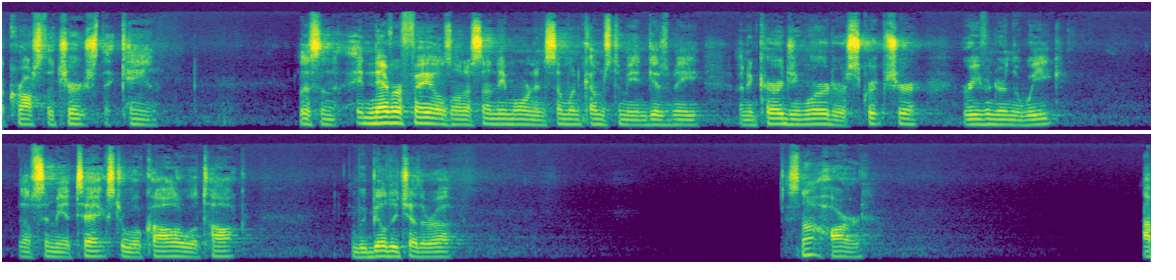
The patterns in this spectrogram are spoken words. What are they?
across the church that can. Listen, it never fails on a Sunday morning. Someone comes to me and gives me an encouraging word or a scripture, or even during the week. They'll send me a text, or we'll call, or we'll talk, and we build each other up. It's not hard. I,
